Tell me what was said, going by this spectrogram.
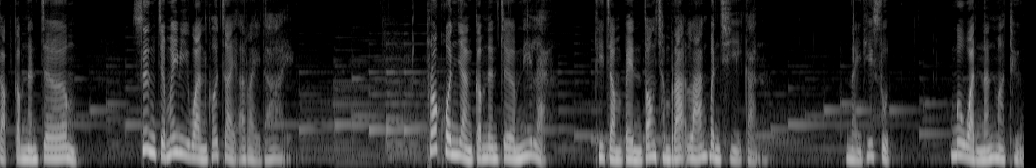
กับกำนันเจิม ซึ่งจะไม่มีวันเข้าใจอะไรได้ เพราะคนอย่างกำนันเจิมนี่แหละ ที่จำเป็นต้องชำระล้างบัญชีกัน ในที่สุดเมื่อวันนั้นมาถึง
